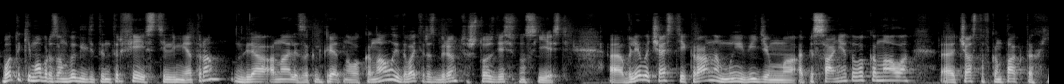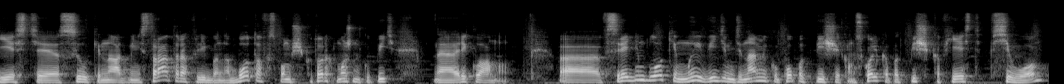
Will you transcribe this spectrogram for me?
Вот таким образом выглядит интерфейс телеметра для анализа конкретного канала. И давайте разберемся, что здесь у нас есть. Э, в левой части экрана мы видим описание этого канала. Э, часто в контактах есть э, ссылки на администраторов, либо на ботов, с помощью которых можно купить рекламу. В среднем блоке мы видим динамику по подписчикам. Сколько подписчиков есть всего,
